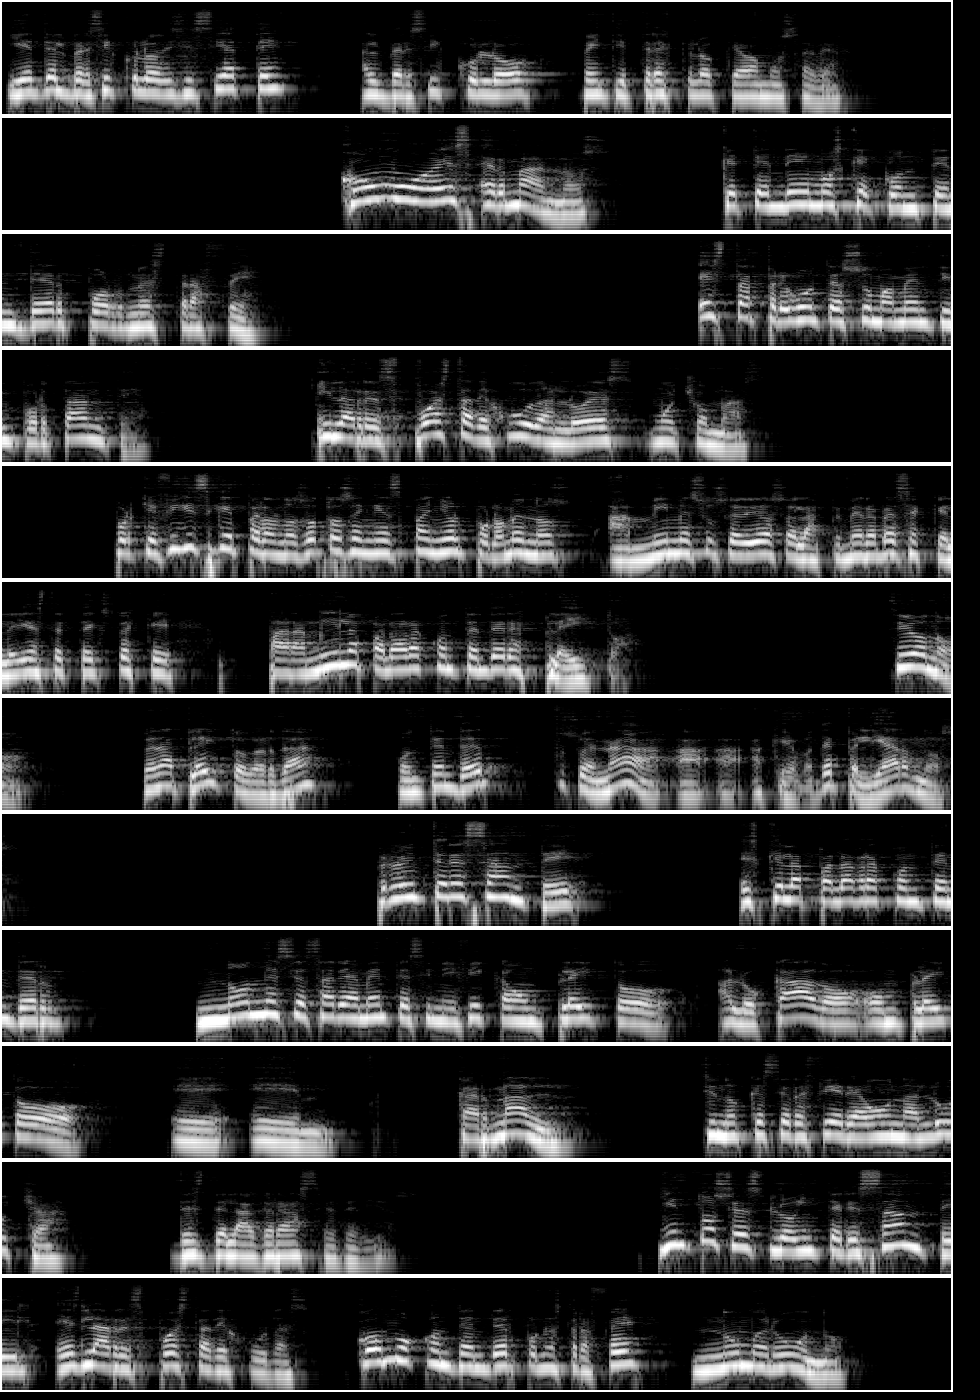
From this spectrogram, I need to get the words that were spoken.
Y es del versículo 17 al versículo 23 que es lo que vamos a ver. ¿Cómo es, hermanos, que tenemos que contender por nuestra fe? Esta pregunta es sumamente importante y la respuesta de Judas lo es mucho más. Porque fíjese que para nosotros en español, por lo menos a mí me sucedió eso las primeras veces que leí este texto, es que para mí la palabra contender es pleito. ¿Sí o no? Suena pleito, ¿verdad? Contender suena a, a que de pelearnos. Pero lo interesante es que la palabra contender no necesariamente significa un pleito alocado o un pleito eh, eh, carnal, sino que se refiere a una lucha desde la gracia de Dios. Y entonces lo interesante es la respuesta de Judas. ¿Cómo contender por nuestra fe? Número uno,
